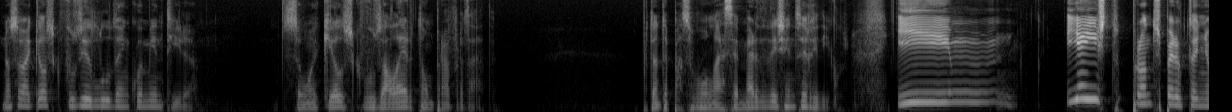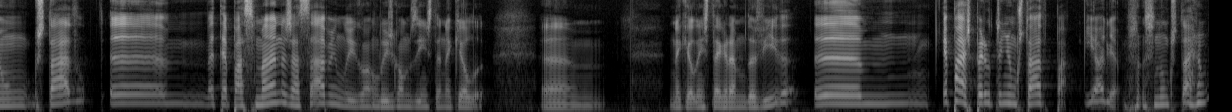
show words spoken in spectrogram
não são aqueles que vos iludem com a mentira. São aqueles que vos alertam para a verdade. Portanto, é pá, subam lá essa merda deixem de ser ridículos. E, e é isto. Pronto, espero que tenham gostado. Uh, até para a semana, já sabem. Luís Gomes Insta naquele, uh, naquele Instagram da vida. Uh, epá, espero que tenham gostado. Pá. E olha, se não gostaram,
